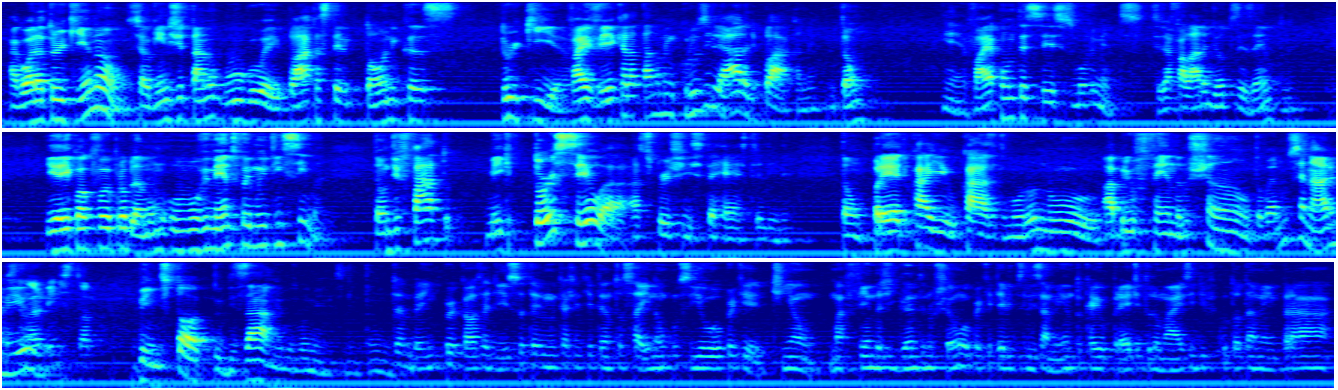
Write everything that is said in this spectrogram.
Agora a Turquia não. Se alguém digitar no Google aí, placas tectônicas Turquia, vai ver que ela está numa encruzilhada de placa, né? Então, é, vai acontecer esses movimentos. Vocês já falaram de outros exemplos, né? E aí qual que foi o problema? O, o movimento foi muito em cima. Então, de fato, meio que torceu a, a superfície terrestre ali, né? Então, o prédio caiu, casa desmoronou, abriu fenda no chão. Então, era um cenário meio. Um cenário bem distópico. Bem distópico, bizarro em alguns momentos. Né? Então... Também, por causa disso, teve muita gente que tentou sair e não conseguiu, ou porque tinha uma fenda gigante no chão, ou porque teve deslizamento, caiu o prédio e tudo mais, e dificultou também para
